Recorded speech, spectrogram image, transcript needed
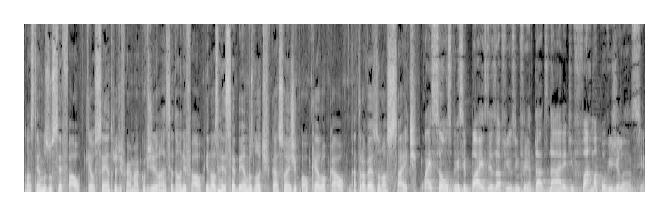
Nós temos o Cefal, que é o Centro de Farmacovigilância da Unifal, e nós recebemos notificações de qualquer local através do nosso site. Quais são os principais desafios enfrentados na área de farmacovigilância?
